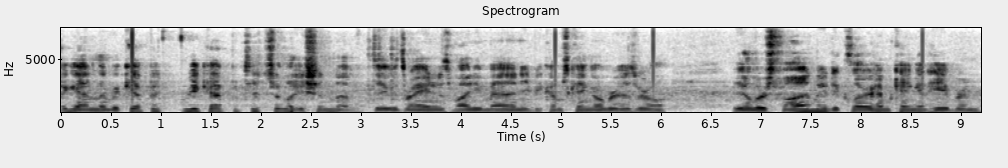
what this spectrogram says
again the recapi- recapitulation of David's reign as mighty man. He becomes king over Israel. The elders finally declare him king at Hebron.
